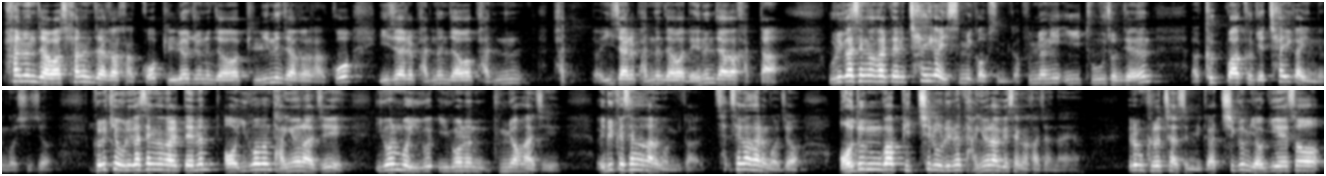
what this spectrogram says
파는 자와 사는 자가 같고 빌려주는 자와 빌리는 자가 같고 이자를 받는 자와 받는 받, 이자를 받는 자와 내는 자가 같다. 우리가 생각할 때는 차이가 있습니까 없습니까? 분명히 이 두 존재는 어, 극과 극의 차이가 있는 것이죠. 그렇게 우리가 생각할 때는 어 이거는 당연하지. 이건 뭐 이거 이거는 분명하지. 이렇게 생각하는 겁니까? 사- 생각하는 거죠. 어둠과 빛을 우리는 당연하게 생각하잖아요. 여러분 그렇지 않습니까? 지금 여기에서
